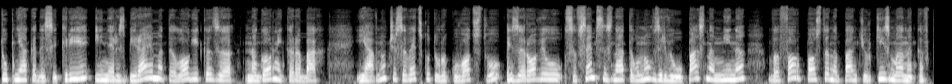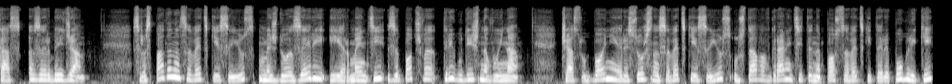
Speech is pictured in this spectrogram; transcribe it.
Тук някъде се крие и неразбираемата логика за Нагорни Карабах. Явно, че съветското ръководство е заровило съвсем съзнателно взривоопасна мина във форпоста на пантюркизма на Кавказ, Азербайджан. С разпада на Съветския съюз между азери и арменци започва тригодишна война. Част от бойния ресурс на Съветския съюз остава в границите на постсъветските републики,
